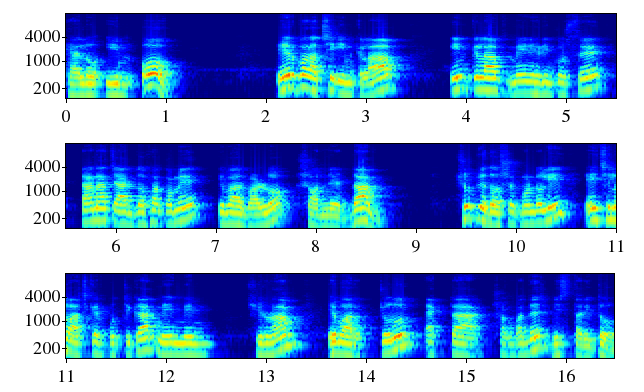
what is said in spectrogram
হ্যালো ইন ও। এরপর আছে ইনকলাব। ইনকলাব মেইন হেডিং করছে, টানা চার দফা কমে এবার বাড়লো স্বর্ণের দাম। সুপ্রিয় দর্শক মণ্ডলী, এই ছিল আজকের পত্রিকার মেইন মেইন শিরোনাম। এবার চলুন একটা সংবাদের বিস্তারিত।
